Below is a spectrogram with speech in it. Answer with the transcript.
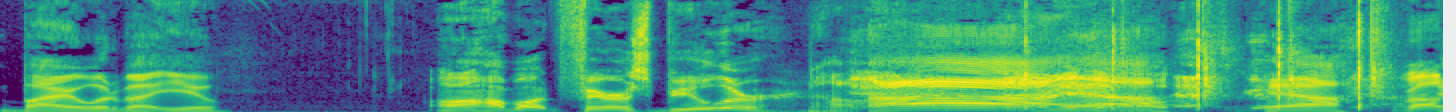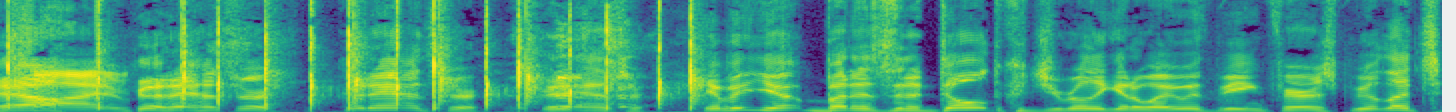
Buyer, what about you? Uh, how about Ferris Bueller? Ah, yeah, yeah, about yeah. time. Good answer. Good answer. Good answer. Yeah, but yeah, but as an adult, could you really get away with being Ferris Bueller? Let's.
